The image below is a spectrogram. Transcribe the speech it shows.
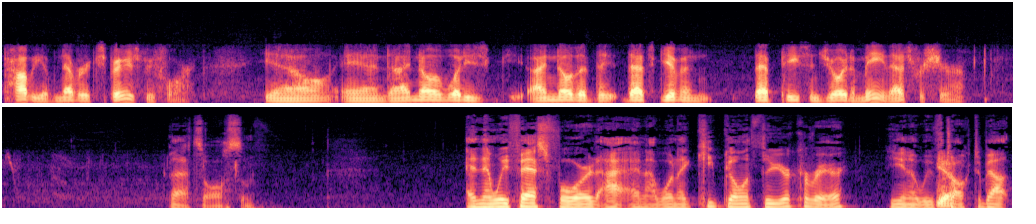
probably have never experienced before you know and i know what he's i know that the, that's given that peace and joy to me that's for sure That's awesome. And then we fast forward, I, and I want to keep going through your career. You know, we've Yeah. talked about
